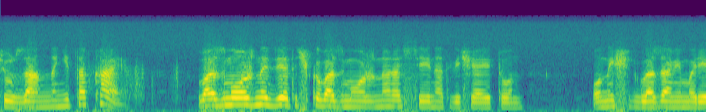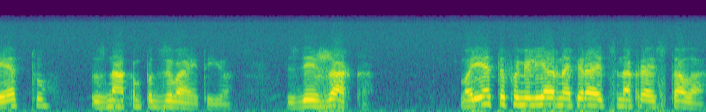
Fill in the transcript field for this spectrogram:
Сюзанна не такая». «Возможно, деточка, возможно», — рассеянно отвечает он. Он ищет глазами Мариетту, знаком подзывает ее. «Здесь жарко». Мариетта фамильярно опирается на край стола.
